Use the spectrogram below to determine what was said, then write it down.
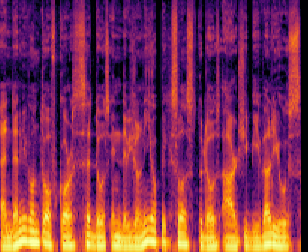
And then we want to of course set those individual NeoPixels to those RGB values.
